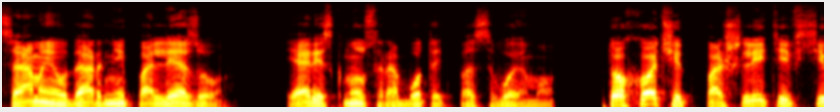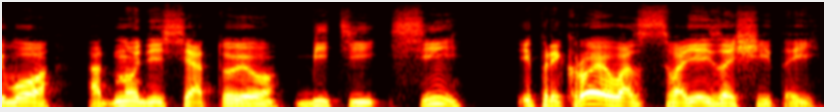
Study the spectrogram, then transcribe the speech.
самый удар не полезу. Я рискну сработать по-своему. Кто хочет, пошлите всего одну десятую BTC и прикрою вас своей защитой.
